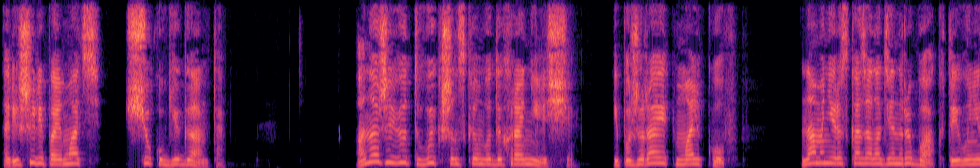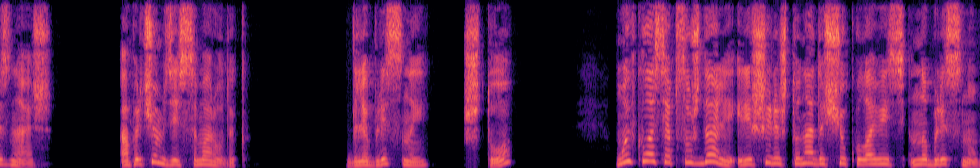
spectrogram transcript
решили поймать щуку-гиганта. Она живет в Икшинском водохранилище и пожирает мальков. Нам о ней рассказал один рыбак, ты его не знаешь. А при чем здесь самородок? Для блесны. Что? Мы в классе обсуждали и решили, что надо щуку ловить на блесну.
